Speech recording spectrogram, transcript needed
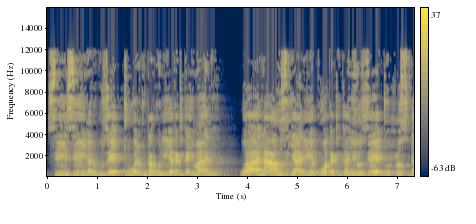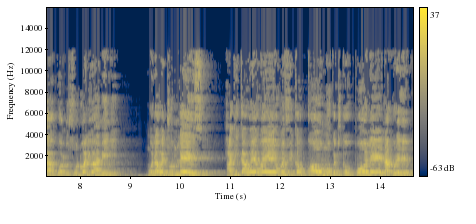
Sisi na ndugu zetu waliotutangulia katika imani. Wala usijalie kuwa katika nyoyo zetu husda kwa husudu walioamini. Mola wetu mlezi, hakika wewe umefika ukomo katika upole na kurehemu.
